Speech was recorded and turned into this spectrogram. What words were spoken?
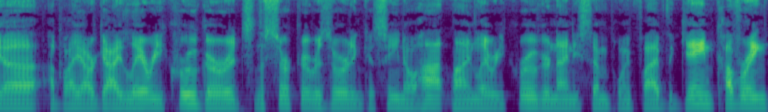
uh, by our guy Larry Krueger. It's the Circa Resort and Casino Hotline. Larry Krueger, 97.5 The Game, covering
